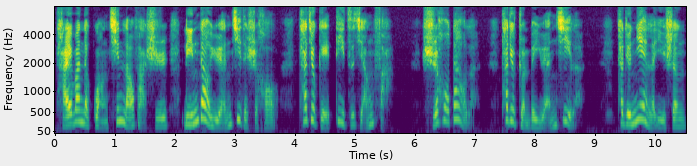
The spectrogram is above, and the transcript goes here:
台湾的广钦老法师临到圆寂的时候，他就给弟子讲法，时候到了，他就准备圆寂了，他就念了一声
